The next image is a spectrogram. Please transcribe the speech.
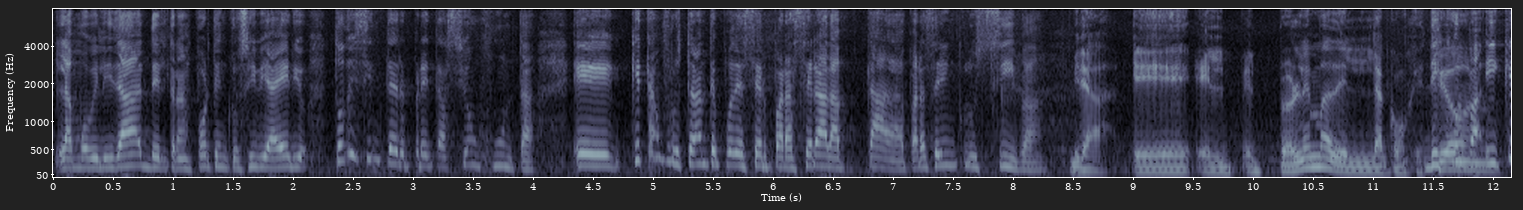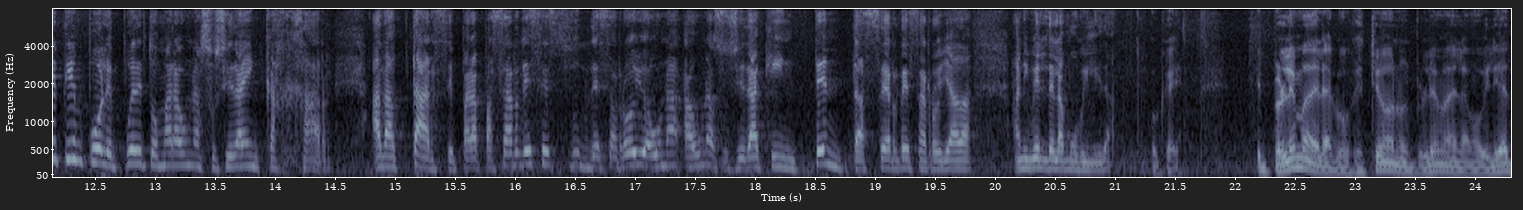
la movilidad del transporte inclusive aéreo, toda esa interpretación junta. ¿Qué tan frustrante puede ser para ser adaptada, para ser inclusiva? Mira, eh, el, el, problema de la congestión... Disculpa, ¿y qué tiempo le puede tomar a una sociedad encajar, adaptarse, para pasar de ese subdesarrollo a una, a una sociedad que intenta ser desarrollada a nivel de la movilidad? Ok. El problema de la congestión o el problema de la movilidad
